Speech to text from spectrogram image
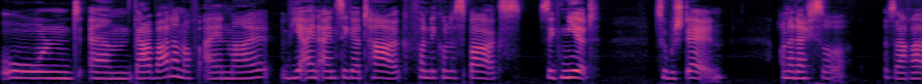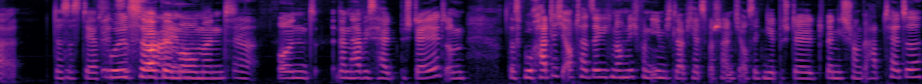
Und ähm, da war dann auf einmal wie ein einziger Tag von Nicholas Sparks signiert zu bestellen. Und dann dachte ich so, Sarah, das ist der Full Circle sign. Moment. ja. Und dann habe ich es halt bestellt und das Buch hatte ich auch tatsächlich noch nicht von ihm. Ich glaube, ich hätte es wahrscheinlich auch signiert bestellt, wenn ich es schon gehabt hätte.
